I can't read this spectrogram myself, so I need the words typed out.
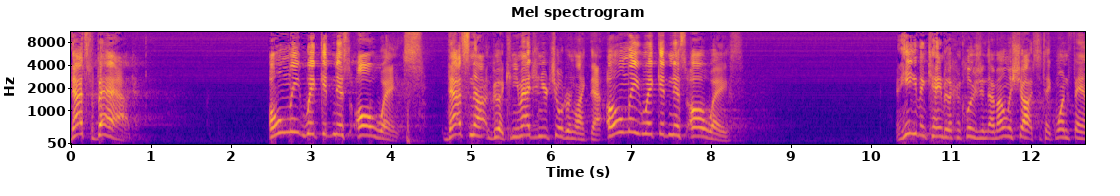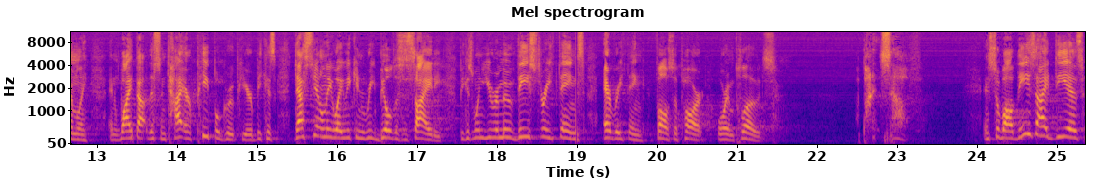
That's bad. Only wickedness always. That's not good. Can you imagine your children like that? Only wickedness always. And he even came to the conclusion that my only shot is to take one family and wipe out this entire people group here because that's the only way we can rebuild a society. Because when you remove these three things, everything falls apart or implodes upon itself. And so while these ideas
